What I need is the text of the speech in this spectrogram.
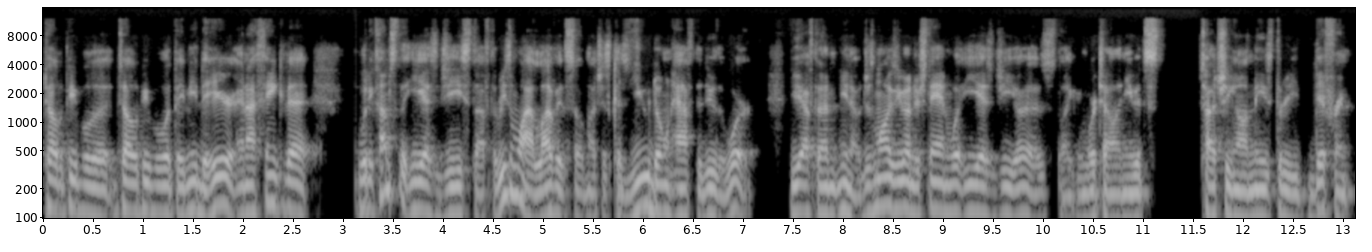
tell the people to tell the people what they need to hear. And I think that when it comes to the ESG stuff, the reason why I love it so much is because you don't have to do the work. You have to, you know, just as long as you understand what ESG is, like, and we're telling you it's touching on these three different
